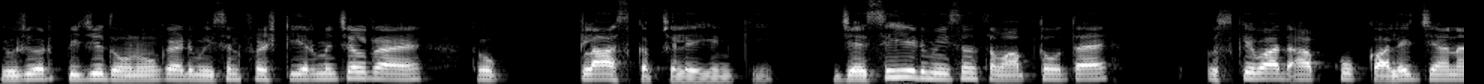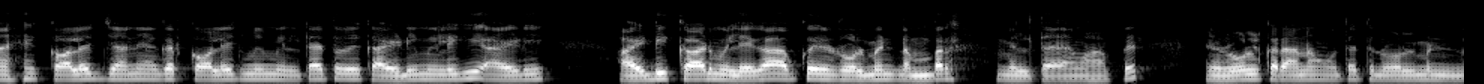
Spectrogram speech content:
यूजी और पीजी दोनों का एडमिशन फ़र्स्ट ईयर में चल रहा है तो क्लास कब चलेगी इनकी? जैसे ही एडमिशन समाप्त होता है, उसके बाद आपको कॉलेज जाना है। कॉलेज जाने अगर कॉलेज में मिलता है तो एक आईडी मिलेगी। आईडी आईडी कार्ड मिलेगा, आपका इनरोलमेंट नंबर मिलता है वहाँ पर। इनरोल कराना होता है तो इनरोलमेंट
